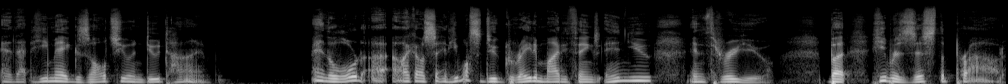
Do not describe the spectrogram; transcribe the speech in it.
and that He may exalt you in due time. Man, the Lord, uh, like I was saying, He wants to do great and mighty things in you and through you, but He resists the proud.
